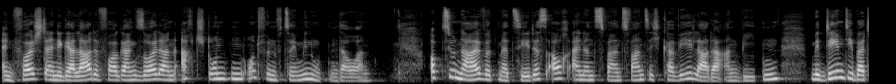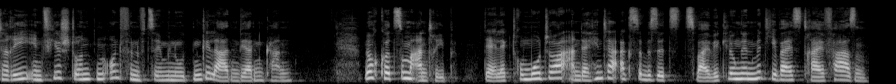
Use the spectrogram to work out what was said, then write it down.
Ein vollständiger Ladevorgang soll dann 8 Stunden und 15 Minuten dauern. Optional wird Mercedes auch einen 22 kW Lader anbieten, mit dem die Batterie in 4 Stunden und 15 Minuten geladen werden kann. Noch kurz zum Antrieb. Der Elektromotor an der Hinterachse besitzt zwei Wicklungen mit jeweils drei Phasen.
